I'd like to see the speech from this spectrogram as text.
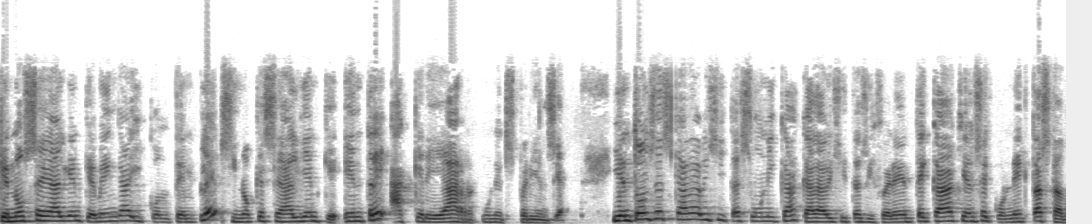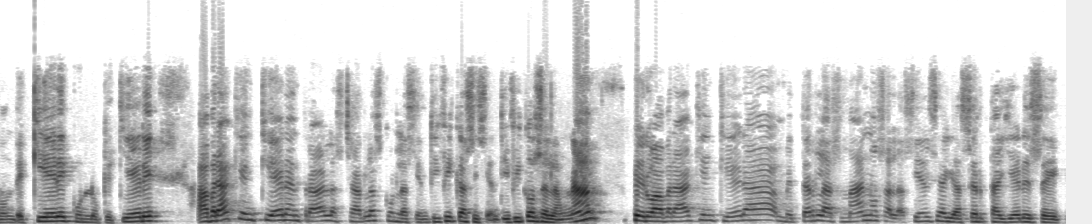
que no sea alguien que venga y contemple, sino que sea alguien que entre a crear una experiencia. Y entonces cada visita es única, cada visita es diferente, cada quien se conecta hasta donde quiere, con lo que quiere. Habrá quien quiera entrar a las charlas con las científicas y científicos de la UNAM, pero habrá quien quiera meter las manos a la ciencia y hacer talleres de,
